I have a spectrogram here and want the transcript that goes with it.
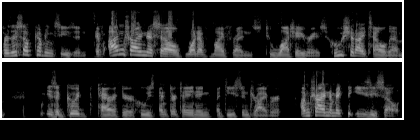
for this upcoming season, if I'm trying to sell one of my friends to watch a race, who should I tell them is a good character who is entertaining, a decent driver? I'm trying to make the easy sell.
